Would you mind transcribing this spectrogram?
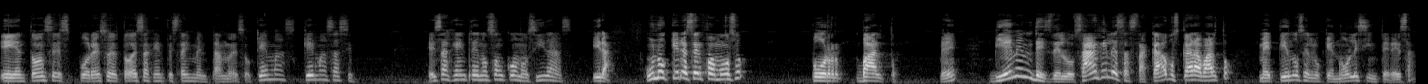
Y entonces, por eso toda esa gente está inventando eso. ¿Qué más? ¿Qué más hacen? Esa gente no son conocidas. Mira, uno quiere ser famoso por Balto, ¿ve? Vienen desde Los Ángeles hasta acá a buscar a Balto, metiéndose en lo que no les interesa.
